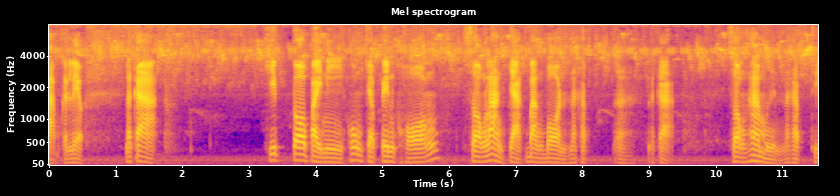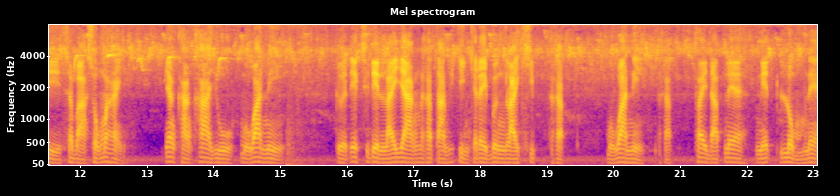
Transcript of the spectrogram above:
ตามกันแล้วแล้วก็ คลิปต่อไปนี้คงจะเป็นของซองล่างจากบางบอนนะครับอ่าแล้วก็ซองห้าหมื่นนะครับ ที่ฉบาส่งมาให้ยังค้างค่าอยู่เมื่อวานนี้ เกิดอุบิเหตุหลายอย่างนะครับ ตามที่จริงจะได้เบิ่งหลายคลิปนะครับเมื่อวานนี้นะครับ ไฟดับแน่เน็ตล่มแน่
